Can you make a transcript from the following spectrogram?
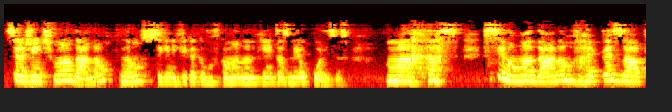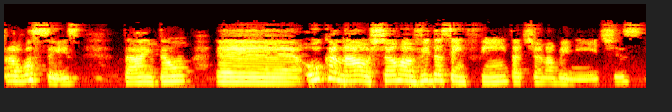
se a gente mandar. Não, não significa que eu vou ficar mandando 500 mil coisas, mas se eu mandar, não vai pesar para vocês. Tá? Então, é, o canal chama Vida Sem Fim, Tatiana Benites,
